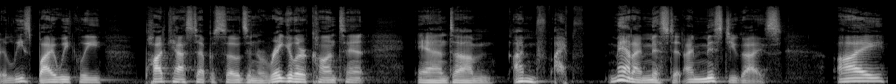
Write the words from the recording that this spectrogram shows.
at least biweekly podcast episodes and regular content. And um, I'm I man, I missed it. I missed you guys. I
